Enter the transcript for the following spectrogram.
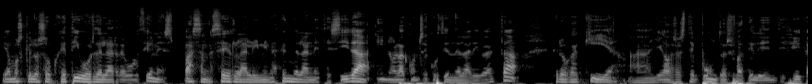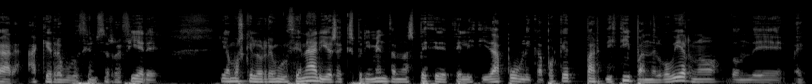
Digamos que los objetivos de las revoluciones pasan a ser la eliminación de la necesidad y no la consecución de la libertad. Creo que aquí, llegados a este punto, es fácil identificar a qué revolución se refiere digamos que los revolucionarios experimentan una especie de felicidad pública porque participan del gobierno, donde eh,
